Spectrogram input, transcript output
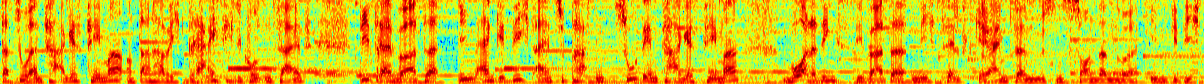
Dazu ein Tagesthema und dann habe ich 30 Sekunden Zeit, die drei Wörter in ein Gedicht einzupacken zu dem Tagesthema, wo allerdings die Wörter nicht selbst gereimt werden müssen, sondern nur im Gedicht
